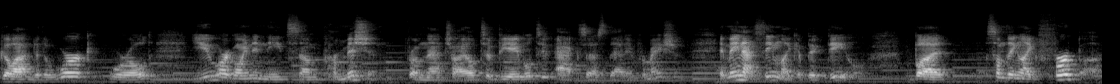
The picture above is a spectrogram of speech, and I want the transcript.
go out into the work world, you are going to need some permission from that child to be able to access that information. It may not seem like a big deal, but something like FERPA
